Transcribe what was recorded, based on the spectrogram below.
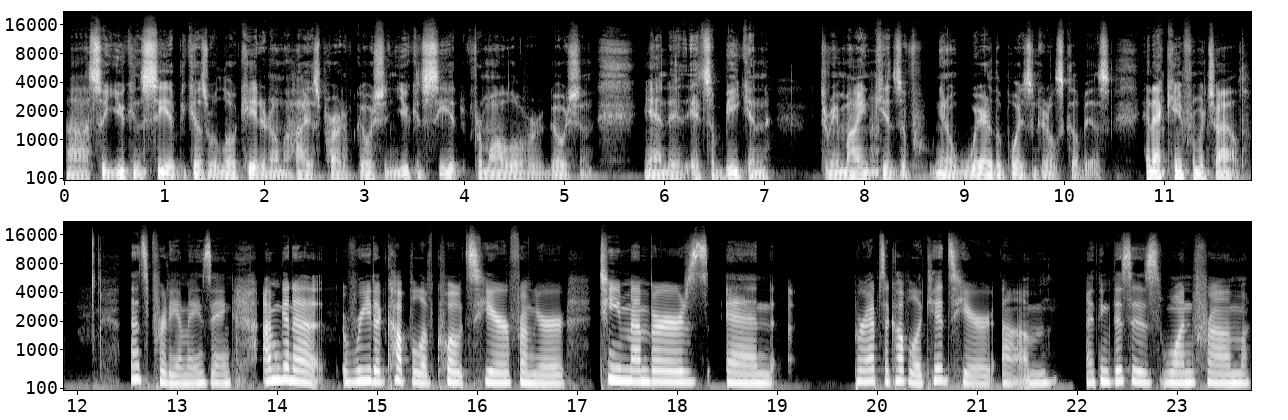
Uh, so you can see it because we're located on the highest part of Goshen. You can see it from all over Goshen, and it, it's a beacon to remind kids of you know where the Boys and Girls Club is, and that came from a child. That's pretty amazing. I'm going to read a couple of quotes here from your team members and perhaps a couple of kids here. Um, I think this is one from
